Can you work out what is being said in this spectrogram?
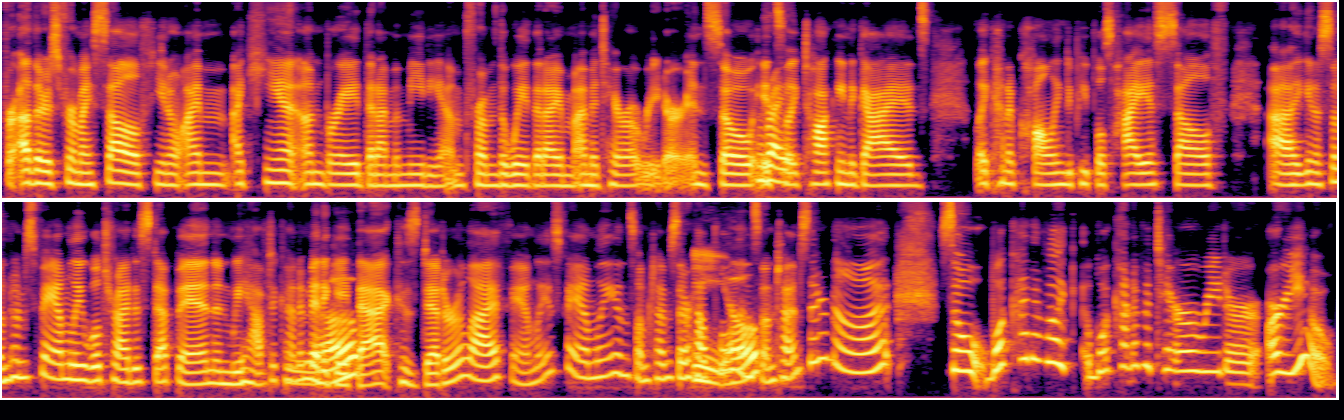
for others for myself you know i'm i can't unbraid that i'm a medium from the way that i'm i'm a tarot reader and so it's right. like talking to guides like kind of calling to people's highest self uh you know sometimes family will try to step in and we have to kind of yep. mitigate that because dead or alive family is family and sometimes they're helpful yep. and sometimes they're not so what kind of like what kind of a tarot reader are you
